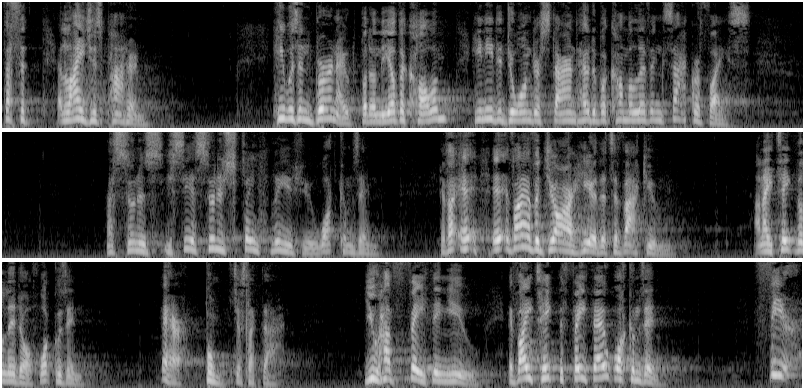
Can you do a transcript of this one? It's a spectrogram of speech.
That's the, Elijah's pattern. He was in burnout, but on the other column, he needed to understand how to become a living sacrifice. As soon as, you see, as soon as faith leaves you, what comes in? If I, if I have a jar here that's a vacuum, and I take the lid off, what goes in? Air. Boom, just like that. You have faith in you. If I take the faith out, what comes in? Fear.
